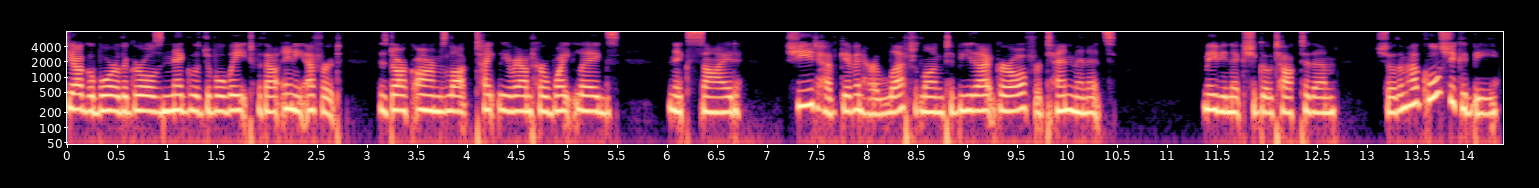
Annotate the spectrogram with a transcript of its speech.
Tiago bore the girl's negligible weight without any effort, his dark arms locked tightly around her white legs. Nix sighed. She'd have given her left lung to be that girl for ten minutes. Maybe Nix should go talk to them, show them how cool she could be.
